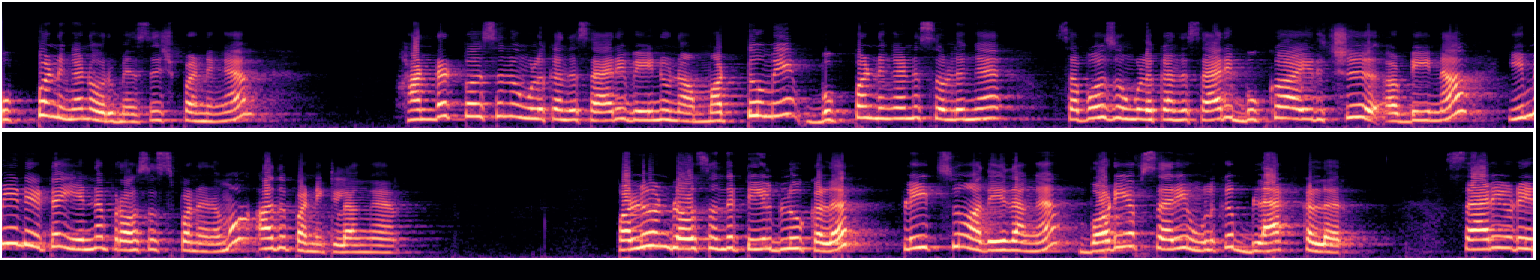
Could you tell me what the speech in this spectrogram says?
புக் பண்ணுங்கன்னு ஒரு மெசேஜ் பண்ணுங்கள் ஹண்ட்ரட் பர்சன்ட் உங்களுக்கு அந்த சாரீ வேணும்னா மட்டுமே புக் பண்ணுங்கன்னு சொல்லுங்கள் சப்போஸ் உங்களுக்கு அந்த சாரீ புக் ஆயிடுச்சு அப்படின்னா இமீடியட்டாக என்ன ப்ராசஸ் பண்ணணுமோ அது பண்ணிக்கலாங்க. பல்லுவன் ப்ளவுஸ் வந்து டீல் ப்ளூ கலர் ப்ளீட்ஸும் அதே தாங்க பாடி ஆஃப் சாரீ உங்களுக்கு பிளாக் கலர் சாரியுடைய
